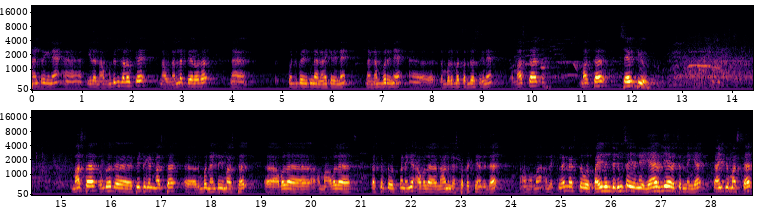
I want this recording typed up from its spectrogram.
நன்றிங்கண்ணே. இதை நான் முடிஞ்ச அளவுக்கு நான் ஒரு நல்ல பேரோட நான் கொண்டு போயிருக்குன்னு நான் நினைக்கிறேனே நான் நம்புறேனே ரொம்ப ரொம்ப சந்தோஷங்கண்ணே. Master master same to you master உங்களுக்கு பீட்டர்கன் மாஸ்டர் ரொம்ப நன்றி மாஸ்டர். அவளை அவளை கஷ்டப்பட்டு ஒர்க் பண்ணிங்க. அவளை நானும் கஷ்டப்பட்டேன் அதில். ஆமாம்மா அந்த கிளைமேக்ஸில் ஒரு பதினஞ்சு நிமிஷம் என்னை ஏர்லியே வச்சுருந்தீங்க. தேங்க்யூ மாஸ்டர்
